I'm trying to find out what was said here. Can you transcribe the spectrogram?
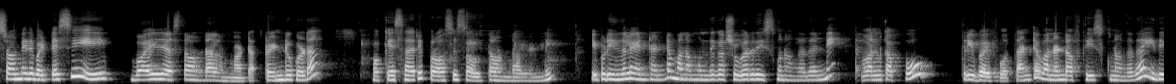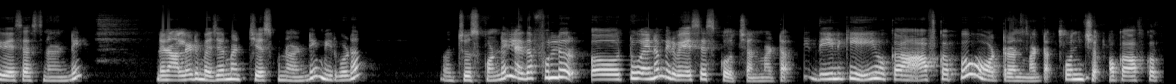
స్టవ్ మీద పెట్టేసి బాయిల్ చేస్తూ ఉండాలన్నమాట. రెండు కూడా ఒకేసారి ప్రాసెస్ అవుతూ ఉండాలండి. ఇప్పుడు ఇందులో ఏంటంటే మనం ముందుగా షుగర్ తీసుకున్నాం కదండి one cup three by fourth అంటే వన్ అండ్ హాఫ్ తీసుకున్నాం కదా ఇది వేసేస్తున్నాను అండి నేను ఆల్రెడీ మెజర్మెంట్ చేసుకున్నాను అండి మీరు కూడా చూసుకోండి. లేదా ఫుల్ టూ అయినా మీరు వేసేసుకోవచ్చు అనమాట దీనికి ఒక హాఫ్ కప్పు వాటర్ అన్నమాట కొంచెం ఒక హాఫ్ కప్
